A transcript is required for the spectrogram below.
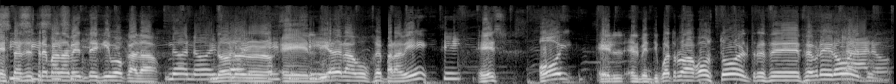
estás- extremadamente equivocada. No, no, no, no, no, no. El día de la mujer para mí es hoy, el, el 24 de agosto, el 13 de febrero, Claro.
